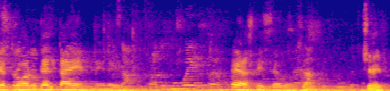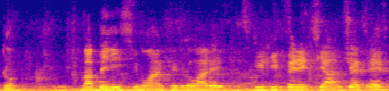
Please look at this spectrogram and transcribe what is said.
Ha trovato delta M lei. Esatto, ho trovato due e poi ho È la stessa cosa, certo. Va benissimo anche trovare il differenziale, cioè è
